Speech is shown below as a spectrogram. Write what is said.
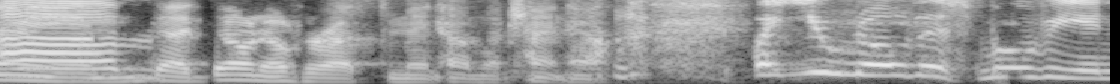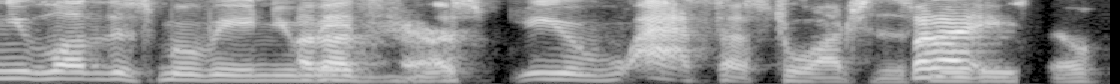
I um, mean, uh, don't overestimate how much I know. But you know this movie and you love this movie and you Oh, made us, you asked us to watch this But I- movie. so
